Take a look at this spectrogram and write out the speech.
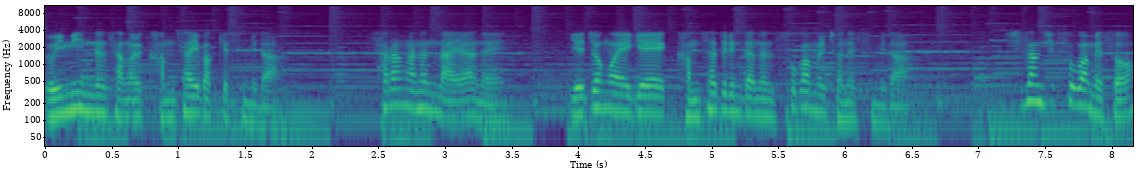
의미 있는 상을 감사히 받겠습니다. 사랑하는 나의 아내 예정화에게 감사드린다는 소감을 전했습니다. 시상식 소감에서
